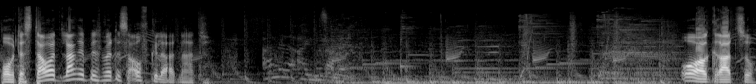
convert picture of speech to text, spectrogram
Boah, das dauert lange, bis man das aufgeladen hat. Alle einsammeln. Oh, gerade so.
